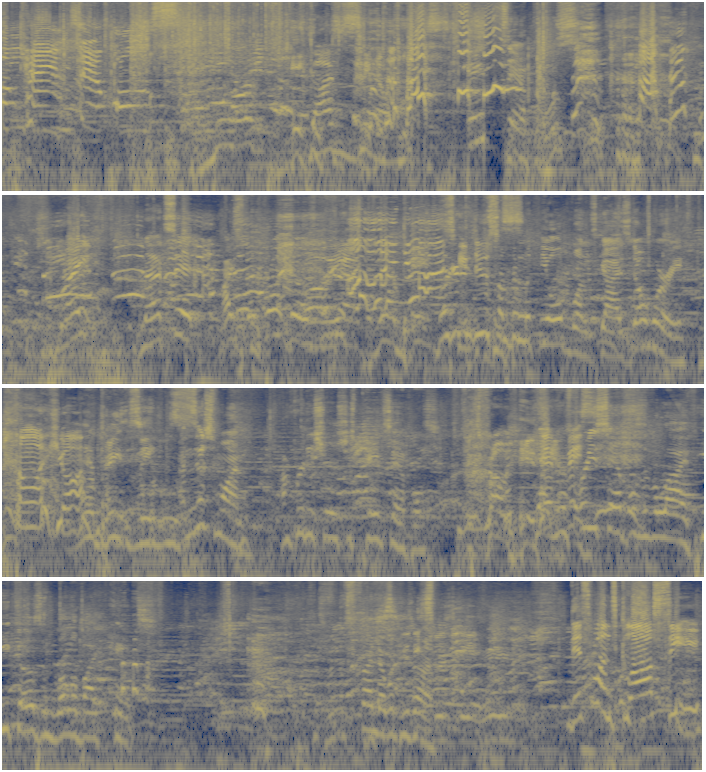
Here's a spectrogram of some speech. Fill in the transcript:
of paint samples. more Goddamn. paint samples. right? That's it. I brought those. Oh, yeah. Oh my god. We're gonna do something with the old ones, guys. Don't worry. Oh my god. Paint samples. And this one, I'm pretty sure it's just paint samples. It's probably paint Yeah, samples. but- Free samples of Alive, Ecos, and Lullaby paints. Let's find out what these are. This one's glossy.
